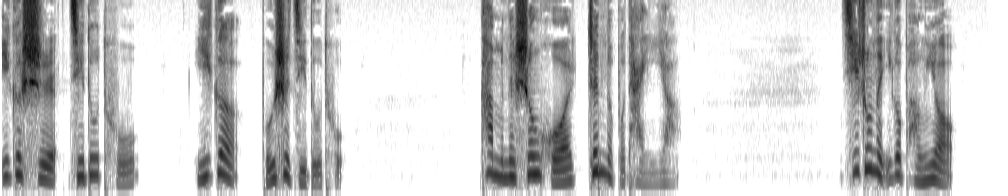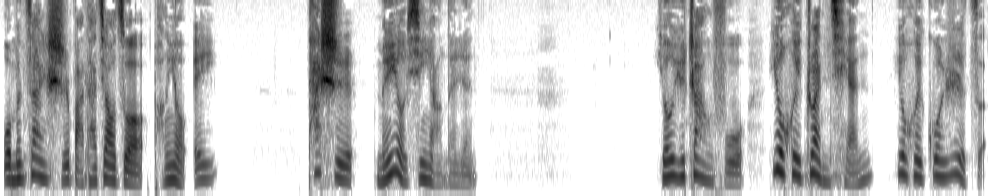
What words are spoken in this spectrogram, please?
一个是基督徒，一个不是基督徒。他们的生活真的不太一样。其中的一个朋友。我们暂时把他叫做朋友 A，他是没有信仰的人。由于丈夫又会赚钱又会过日子，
